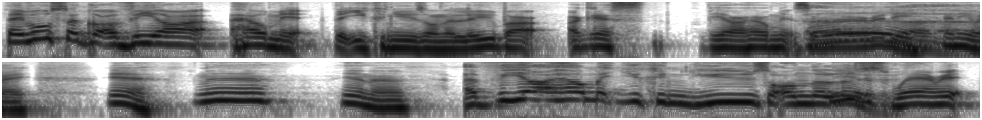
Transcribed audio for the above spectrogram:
they've also got a VR helmet that you can use on the loo, but I guess VR helmets are there already. Anyway, yeah, yeah, you know, a VR helmet you can use on the you loo. just wear it,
